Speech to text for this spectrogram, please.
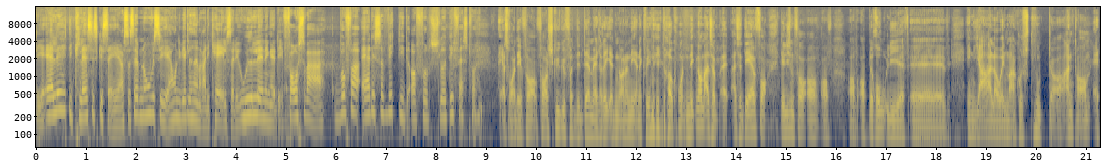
Det er alle de klassiske sager, så selvom nogen vil sige, at hun i virkeligheden radikal, så er det udlændinge, det er forsvar. Hvorfor er det så vigtigt at få slået det fast for hende? Jeg tror, det er for, for at skygge for det der maleri af den onanerende kvinde i baggrunden. Ikke? Nå, men altså, altså, det er jo for, det er ligesom for at, at, at, at berolige øh, en Jarlov, en Markus Knudt og andre om, at...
